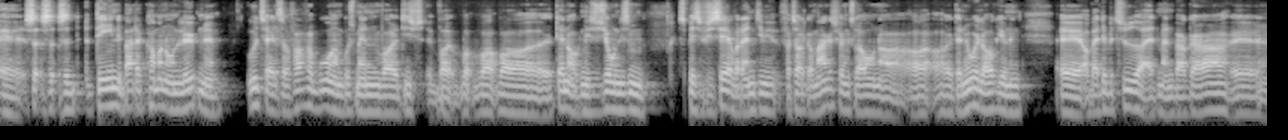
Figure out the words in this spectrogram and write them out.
øh, så, så, så det er egentlig bare, der kommer nogle løbende udtalelser fra forbrugerombudsmanden, hvor, de, hvor, hvor, hvor, hvor den organisation ligesom specificerer, hvordan de fortolker markedsføringsloven og, og, og den øvrige lovgivning, øh, og hvad det betyder, at man bør gøre, øh,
